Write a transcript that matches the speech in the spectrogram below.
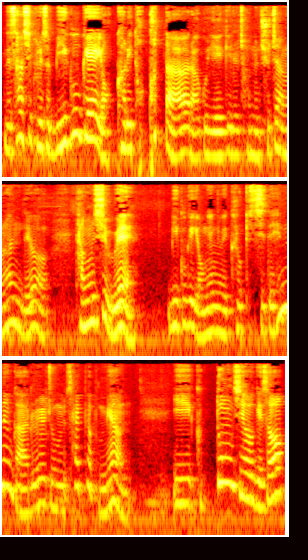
근데 사실 그래서 미국의 역할이 더 컸다라고 얘기를 저는 주장을 하는데요. 당시 왜 미국의 영향력이 그렇게 지대했는가를 좀 살펴보면 이 극동 지역에서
